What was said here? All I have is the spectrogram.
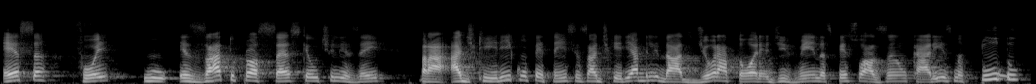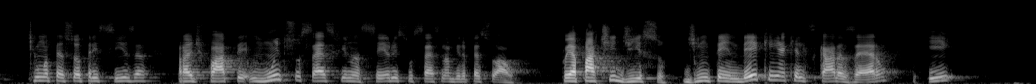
Essa foi o exato processo que eu utilizei para adquirir competências, adquirir habilidades de oratória, de vendas, persuasão, carisma, tudo que uma pessoa precisa para de fato ter muito sucesso financeiro e sucesso na vida pessoal. Foi a partir disso, de entender quem aqueles caras eram e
